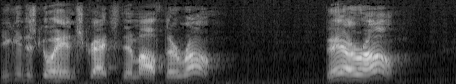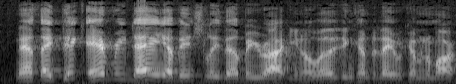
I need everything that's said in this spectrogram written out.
you can just go ahead and scratch them off. They're wrong. They are wrong. Now, if they pick every day, eventually they'll be right. You know, well, it didn't come today, we're coming tomorrow.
